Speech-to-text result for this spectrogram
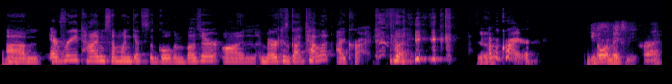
Mm-hmm. Um, every time someone gets the golden buzzer on America's Got Talent, I cry. like, yeah. I'm a crier. You know what makes me cry?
